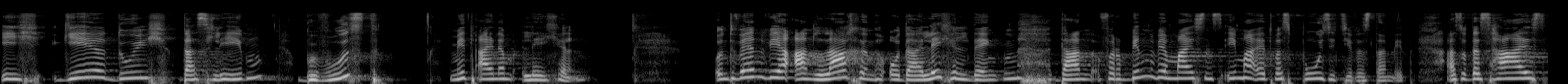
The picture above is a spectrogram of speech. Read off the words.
ich gehe durch das Leben bewusst mit einem Lächeln. Und wenn wir an Lachen oder Lächeln denken, dann verbinden wir meistens immer etwas Positives damit. Also das heißt,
